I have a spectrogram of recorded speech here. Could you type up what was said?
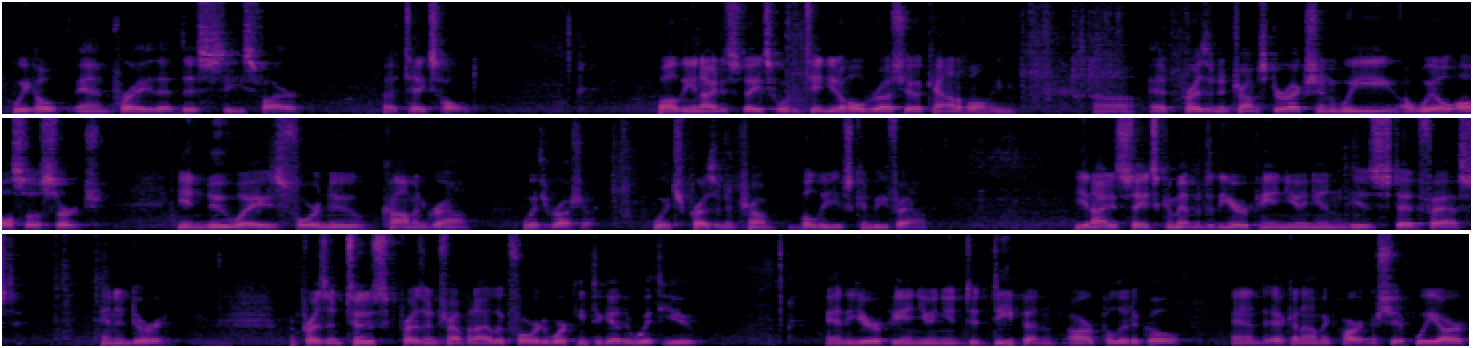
we hope and pray that this ceasefire uh, takes hold. While the United States will continue to hold Russia accountable, uh, at President Trump's direction, we will also search in new ways for new common ground with Russia, which President Trump believes can be found. The United States' commitment to the European Union is steadfast and enduring. President Tusk, President Trump, and I look forward to working together with you and the European Union to deepen our political and economic partnership. We are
